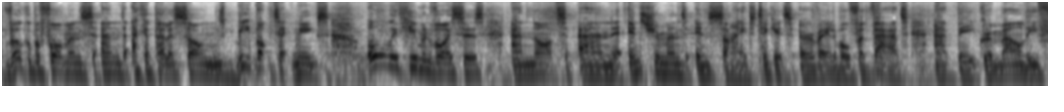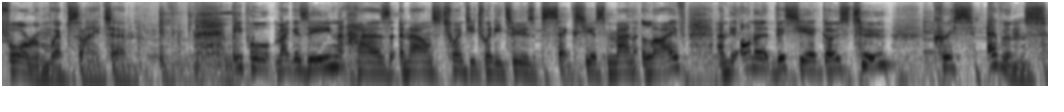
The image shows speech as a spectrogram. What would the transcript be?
vocal performance, and a cappella songs, beatbox techniques, all with human voices and not an instrument inside. Tickets Tickets are available for that at the Grimaldi Forum website. Eh? People magazine has announced 2022's Sexiest Man Alive, and the honour this year goes to Chris Evans.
